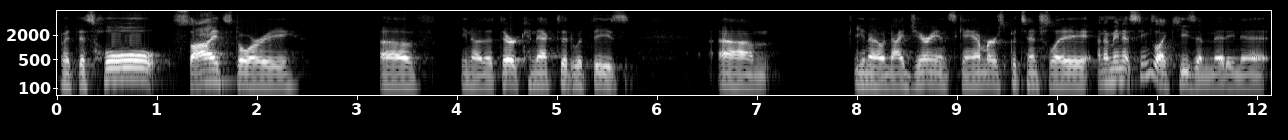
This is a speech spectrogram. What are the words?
But this whole side story of, you know, that they're connected with these, um, you know, Nigerian scammers potentially. And I mean, it seems like he's admitting it.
